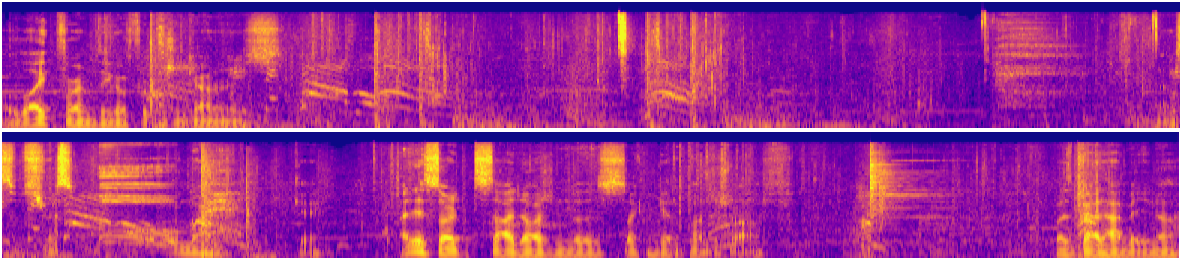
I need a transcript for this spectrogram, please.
I would like for him to go for crushing counters. So stressful. Oh my. Okay. I need to start side dodging those so I can get a punish off. But it's bad habit, you know.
